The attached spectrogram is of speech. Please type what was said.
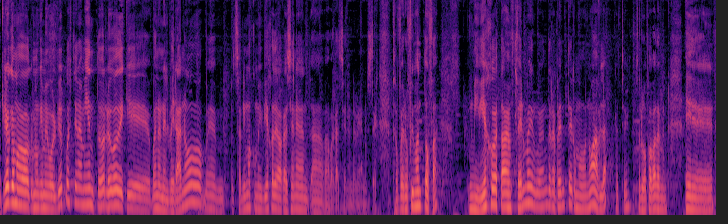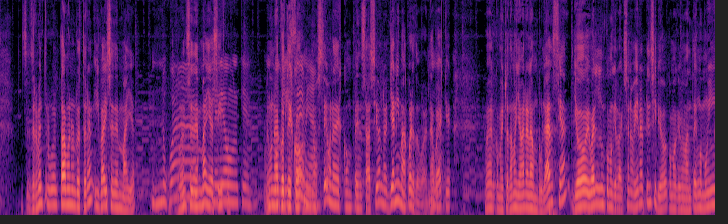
creo que como, como, que me volvió el cuestionamiento luego de que, bueno, en el verano eh, salimos con mis viejos de vacaciones, a, vacaciones en realidad, no sé, pero fuimos a Antofa. Y mi viejo estaba enfermo y de repente como no habla, ¿cachai? Saludos papá también. Eh, de repente estábamos en un restaurante y va y se desmaya. No, se desmaya así. Un, ¿qué? una, no sé, una descompensación, ya ni me acuerdo. La weá es que, bueno, como tratamos de llamar a la ambulancia, yo igual como que reacciono bien al principio, como que me mantengo muy,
